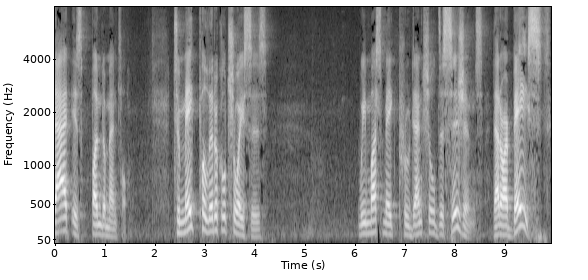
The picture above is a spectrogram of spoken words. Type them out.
That is fundamental. To make political choices, we must make prudential decisions that are based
